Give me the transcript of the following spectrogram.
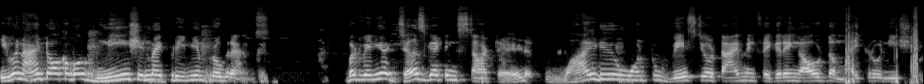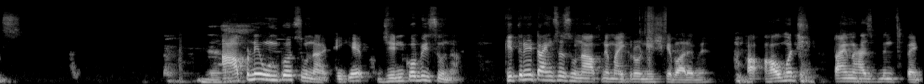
Even I talk about niche in my premium programs But when you're just getting started, why do you want to waste your time in figuring out the micro niches? Yes. आपने उनको सुना ठीक है? जिनको भी सुना कितने टाइम से सुना आपने माइक्रो निश के बारे में? How much time has been spent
